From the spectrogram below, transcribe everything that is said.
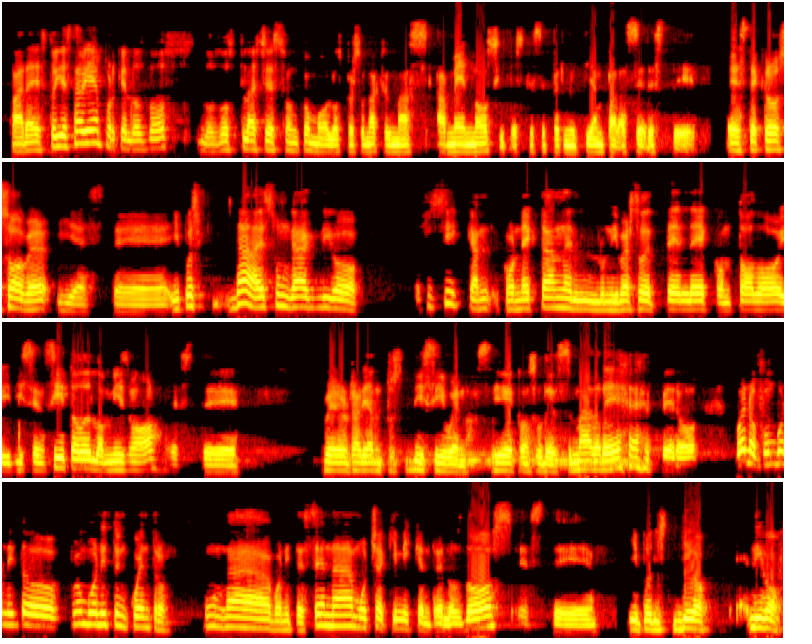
para esto. Y está bien, porque los dos, los dos Flashes son como los personajes más amenos y los que se permitían para hacer este, este crossover. Y este, y pues nada, es un gag, digo, pues sí, conectan el universo de tele con todo y dicen, sí, todo es lo mismo. Este, pero en realidad pues DC bueno sigue con su desmadre pero bueno fue un bonito fue un bonito encuentro una bonita escena mucha química entre los dos este y pues digo digo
